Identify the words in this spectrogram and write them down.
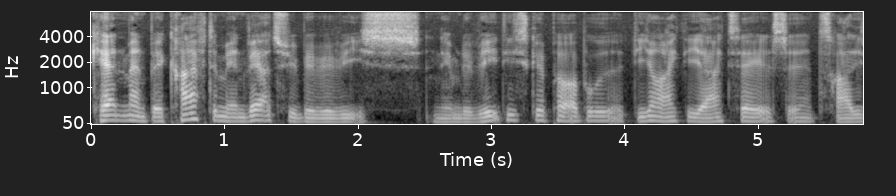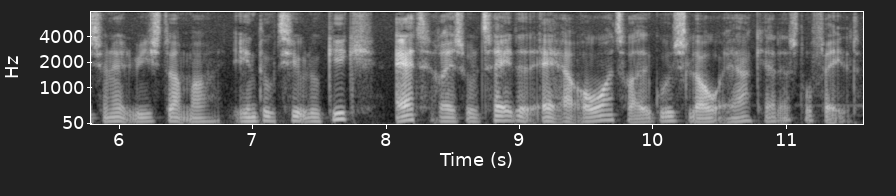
kan man bekræfte med enhver type bevis, nemlig vediske påbud, direkte jagttagelse, traditionel visdom og induktiv logik, at resultatet af at overtræde Guds lov er katastrofalt.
